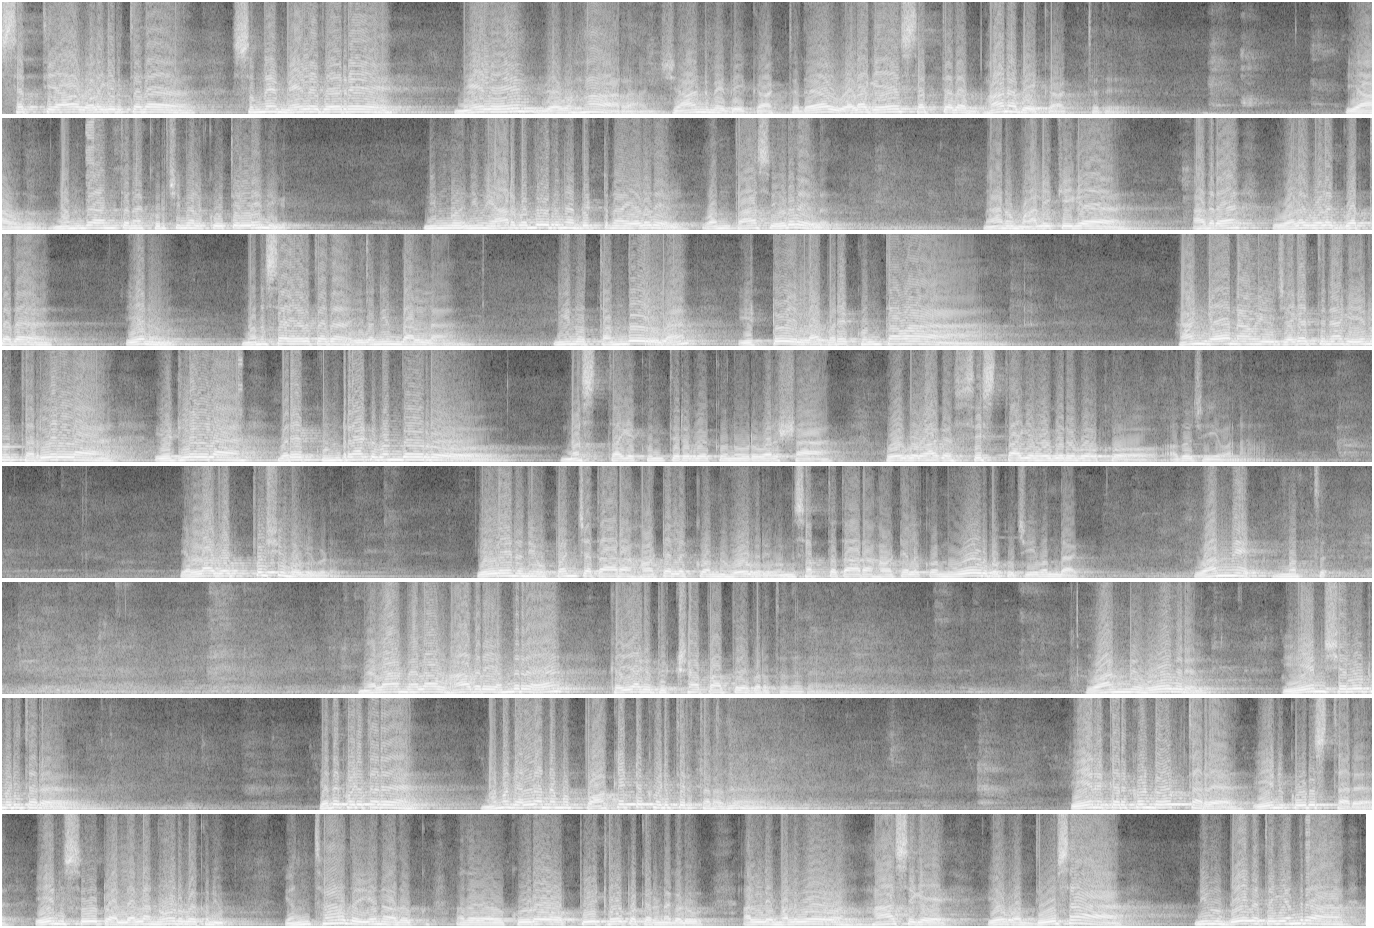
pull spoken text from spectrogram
ಸತ್ಯ ಒಳಗಿರ್ತದ. ಸುಮ್ಮನೆ ಮೇಲೆ ಬೇರೆ, ಮೇಲೆ ವ್ಯವಹಾರ, ಜಾಣ್ಮೆ ಬೇಕಾಗ್ತದೆ. ಒಳಗೆ ಸತ್ಯದ ಭಾನ ಬೇಕಾಗ್ತದೆ. ಯಾವುದು? ನಂದ ಅಂತ ನಾ ಕುರ್ಚಿ ಮೇಲೆ ಕೂತಿಲ್ಲೇನೀಗ ನಿಮ್ಮ, ನೀವು ಯಾರು ಬಂದರೂ ಇದನ್ನ ಬಿಟ್ಟು ನಾ ಹೇಳೋದೇ ಇಲ್ಲ. ಒಂದು ತಾಸು ಹೇಳೋದೇ ಇಲ್ಲ. ನಾನು ಮಾಲೀಕಿಗ, ಆದ್ರೆ ಒಳಗೊಳಗೆ ಗೊತ್ತದ ಏನು? ಮನಸ್ಸ ಹೇಳ್ತದ, ಇದು ನಿಂದಲ್ಲ. ನೀನು ತಂದೂ ಇಲ್ಲ, ಇಟ್ಟೂ ಇಲ್ಲ, ಬರೀ ಕುಂತವ. ಹಂಗೆ ನಾವು ಈ ಜಗತ್ತಿನಾಗ ಏನೂ ತರಲಿಲ್ಲ, ಇಡ್ಲಿಲ್ಲ, ಬರೀ ಕುಂಡ್ರಾಕ ಬಂದವರು. ಮಸ್ತಾಗಿ ಕುಂತಿರಬೇಕು ನೂರು ವರ್ಷ, ಹೋಗುವಾಗ ಶಿಸ್ತಾಗಿ ಹೋಗಿರಬೇಕು. ಅದು ಜೀವನ. ಎಲ್ಲ ಒಪ್ಪಿಸಿ ಹೋಗಿಬಿಡು. ಇಲ್ಲೇನು ನೀವು ಪಂಚತಾರ ಹೋಟೆಲ್ಕ್ಕೊಮ್ಮೆ ಹೋಗ್ರಿ, ಒಂದು ಸಪ್ತತಾರ ಹೋಟೆಲ್ಕ್ಕೊಮ್ಮೆ ಓಡ್ಬೇಕು ಜೀವನದಾಗ. ಒಮ್ಮೆ ಮತ್ತು ಮೆಲ ಮೆಲ ಹಾದ್ರಿ ಅಂದ್ರೆ ಕೈಯಾಗ ಭಿಕ್ಷಾ ಪಾತ್ರೆ ಬರ್ತದ ಒಮ್ಮೆ ಹೋಗ್ರಿ. ಏನ್ ಸೆಲ್ಯೂಟ್ ಹೊಡಿತಾರ ಎದಕ್ ಹೊಡಿತಾರೆ ನಮಗೆಲ್ಲ ನಮ್ಮ ಪಾಕೆಟ್ ಹೊಡಿತಿರ್ತಾರ ಅದ. ಏನು ಕರ್ಕೊಂಡು ಹೋಗ್ತಾರೆ, ಏನು ಕೂಡಿಸ್ತಾರೆ, ಏನು ಸೂಟು, ಅಲ್ಲೆಲ್ಲ ನೋಡ್ಬೇಕು ನೀವು. ಎಂಥದ್ದು ಏನು ಅದು ಅದು ಕೂಡೋ ಪೀಠೋಪಕರಣಗಳು, ಅಲ್ಲಿ ಮಲಗೋ ಹಾಸಿಗೆ ದಿವಸ ನೀವು ಬೇಗ ತೆಗಿ ಅಂದ್ರೆ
